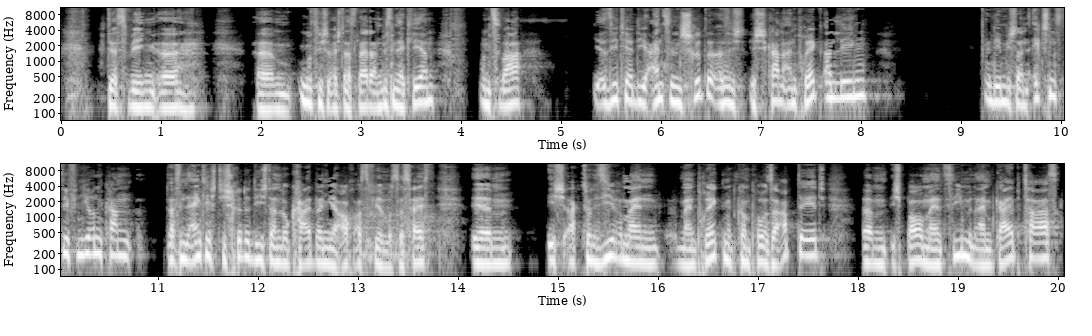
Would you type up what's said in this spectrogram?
Deswegen äh, ähm, muss ich euch das leider ein bisschen erklären. Und zwar, ihr seht ja die einzelnen Schritte. Also ich, ich kann ein Projekt anlegen, in dem ich dann Actions definieren kann. Das sind eigentlich die Schritte, die ich dann lokal bei mir auch ausführen muss. Das heißt, ähm, ich aktualisiere mein, mein Projekt mit Composer Update, ähm, ich baue mein Theme in einem Gulp-Task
